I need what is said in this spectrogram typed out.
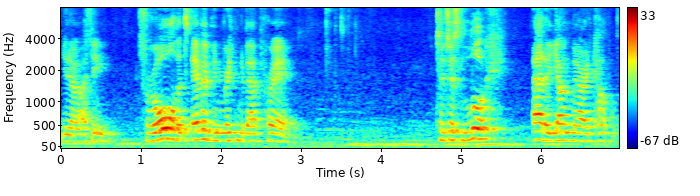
You know, I think for all that's ever been written about prayer, to just look at a young married couple,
